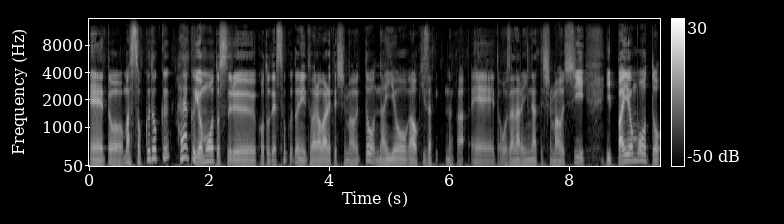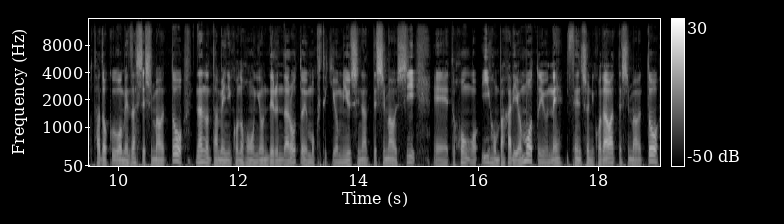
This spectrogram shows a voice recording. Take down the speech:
えーとまあ、速読、早く読もうとすることで速度にとらわれてしまうと内容が置きざなんか、えーと、おざなりになってしまうし、いっぱい読もうと多読を目指してしまうと、何のためにこの本を読んでるんだろうという目的を見失ってしまうし、えーと、本をいい本ばかり読もうというね、選書にこだわってしまうと、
